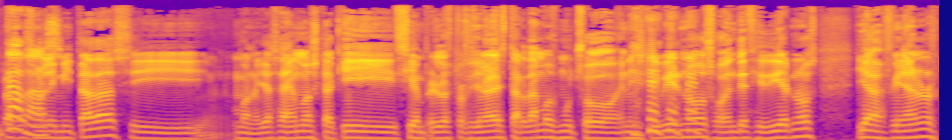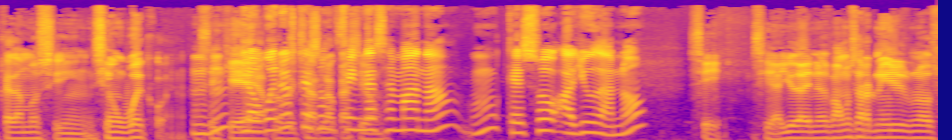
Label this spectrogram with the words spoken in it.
plazas limitadas. son limitadas y bueno, ya sabemos que aquí siempre los profesionales tardamos mucho en inscribirnos o en decidirnos y al final nos quedamos sin, sin hueco. ¿eh? Así Ujú. que Lo bueno es que es un fin de semana, que eso ayuda, ¿no? Sí, sí, ayuda y nos vamos a reunir unos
